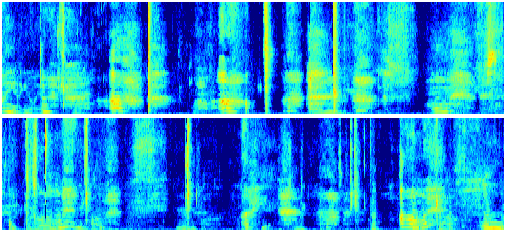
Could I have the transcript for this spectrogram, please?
Ay, ay, ay. Ah. Ah. Mm. Ay. Um. Mm.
